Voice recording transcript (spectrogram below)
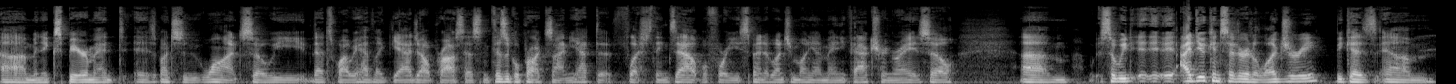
um, and experiment as much as we want. So we that's why we have like the agile process and physical product design. You have to flesh things out before you spend a bunch of money on manufacturing, right? So, um, so we it, it, I do consider it a luxury because um,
